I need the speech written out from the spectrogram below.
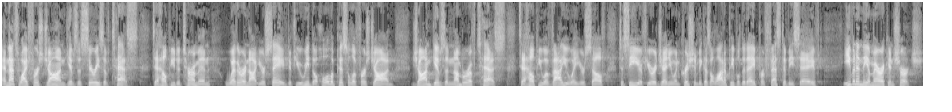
And that's why 1 John gives a series of tests to help you determine whether or not you're saved. If you read the whole epistle of 1 John, John gives a number of tests to help you evaluate yourself to see if you're a genuine Christian because a lot of people today profess to be saved, even in the American church.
